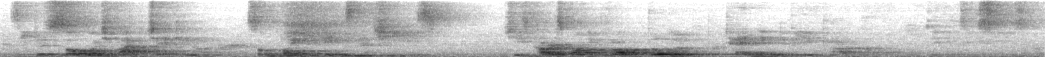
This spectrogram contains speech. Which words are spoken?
because he does so much fact checking on her. At some point, he thinks that she's she's corresponding from Dublin, pretending to be in Cardiff because he sees her.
